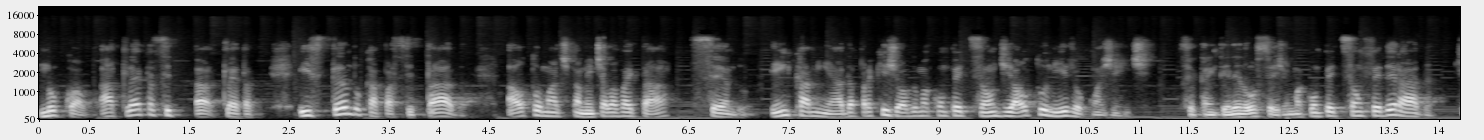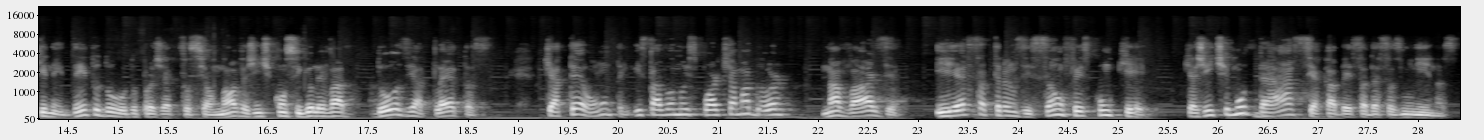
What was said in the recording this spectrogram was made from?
no qual a atleta, se, a atleta estando capacitada, automaticamente ela vai estar tá sendo encaminhada para que jogue uma competição de alto nível com a gente. Você está entendendo? Ou seja, uma competição federada. Que nem dentro do, do Projeto Social 9 a gente conseguiu levar 12 atletas que até ontem estavam no esporte amador, na várzea. E essa transição fez com que, que a gente mudasse a cabeça dessas meninas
